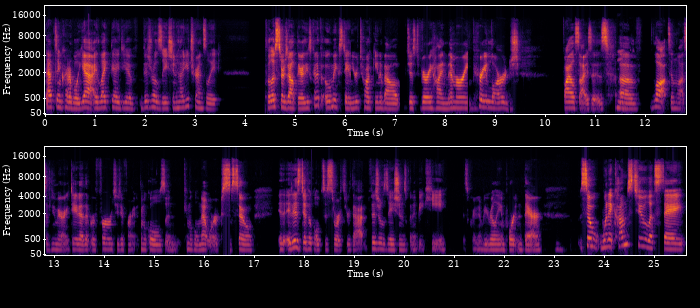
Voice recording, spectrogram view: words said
That's incredible. Yeah i like the idea of visualization how do you translate. For listeners out there, these kind of omics data, you're talking about just very high memory, very large file sizes mm. of lots and lots of numeric data that refer to different chemicals and chemical networks. So it, it is difficult to sort through that. Visualization is going to be key. It's going to be really important there. So when it comes to, let's say,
